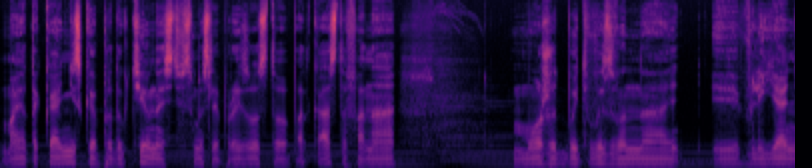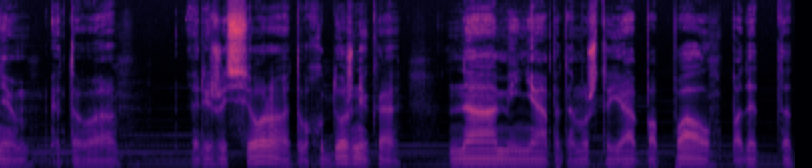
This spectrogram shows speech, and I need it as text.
моя такая низкая продуктивность в смысле производства подкастов, она может быть вызвана и влиянием этого режиссера, этого художника на меня, потому что я попал под этот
